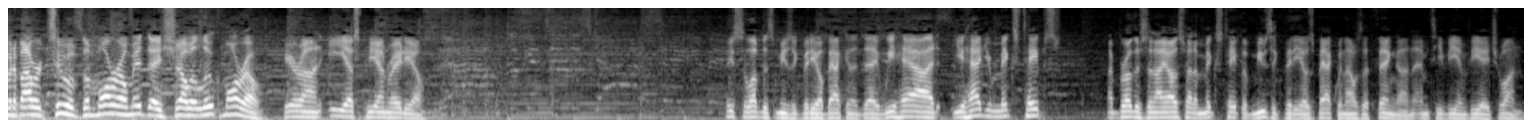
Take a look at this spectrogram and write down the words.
Wrapping up hour two of the Morrow Midday Show with Luke Morrow here on ESPN Radio. I used to love this music video back in the day. We had you had your mixtapes. My brothers and I also had a mixtape of music videos back when that was a thing on MTV and VH1,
